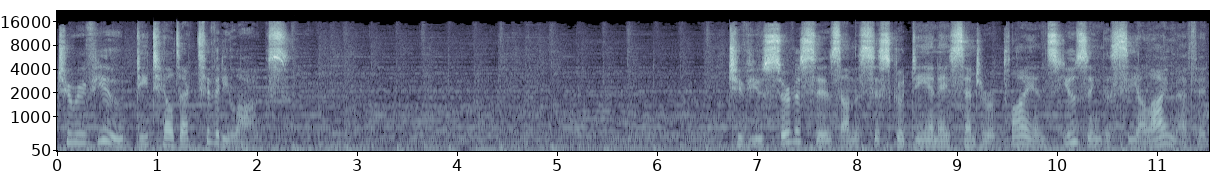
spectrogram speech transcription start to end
to review detailed activity logs. To view services on the Cisco DNA Center appliance using the CLI method,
